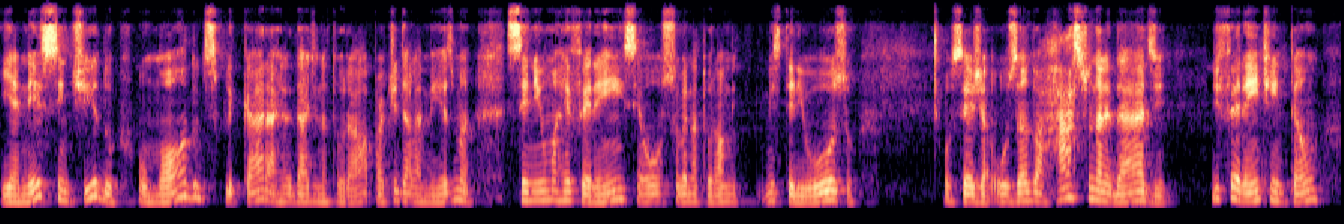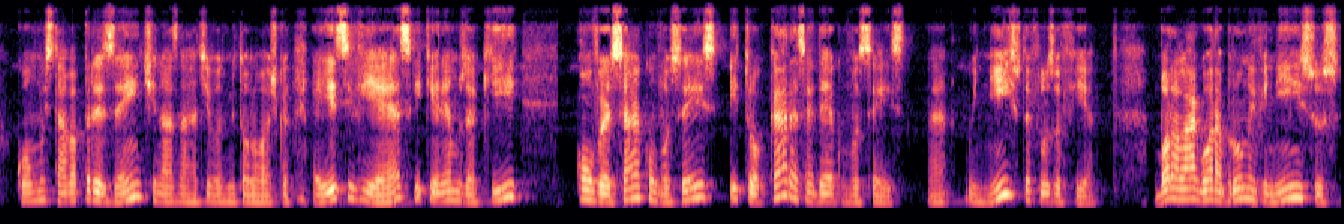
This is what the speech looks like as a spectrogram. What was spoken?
e é nesse sentido o modo de explicar a realidade natural a partir dela mesma, sem nenhuma referência ou sobrenatural misterioso, ou seja, usando a racionalidade diferente então como estava presente nas narrativas mitológicas. É esse viés que queremos aqui conversar com vocês e trocar essa ideia com vocês. Né? O início da filosofia. Bora lá agora, Bruno e Vinícius,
